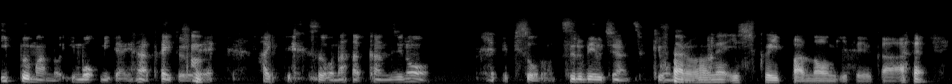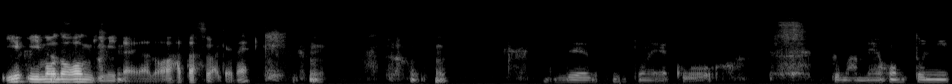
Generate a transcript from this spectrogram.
イップマンの芋みたいなタイトルで入ってそうな感じのエピソードの鶴瓶打ちなんですよ、基本なるほどね。一宿一般の恩義というか、い芋の恩義みたいなのを果たすわけね。で、ほんとね、こう、イップマンね、本当に、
